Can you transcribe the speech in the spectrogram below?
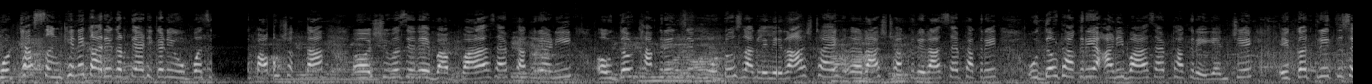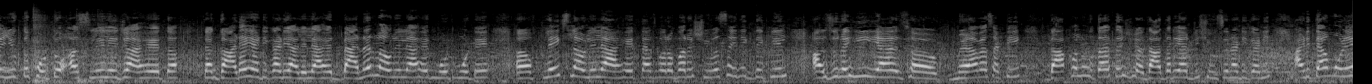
मोठ्या संख्येने कार्यकर्ते या ठिकाणी उपस्थित पाहू शकता शिवसेने बा बाळासाहेब ठाकरे आणि उद्धव ठाकरेंचे फोटोज लागलेले. राज ठाकरे राज ठाकरे राजसाहेब ठाकरे उद्धव ठाकरे आणि बाळासाहेब ठाकरे यांचे एकत्रित संयुक्त फोटो असलेले जे आहेत त्या गाड्या या ठिकाणी आलेल्या आहेत बॅनर लावलेले आहेत मोठमोठे फ्लेक्स लावलेले आहेत. त्याचबरोबर शिवसैनिक देखील अजूनही या मेळाव्यासाठी दाखल होतात श- दादर या शिवसेना ठिकाणी. आणि त्यामुळे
